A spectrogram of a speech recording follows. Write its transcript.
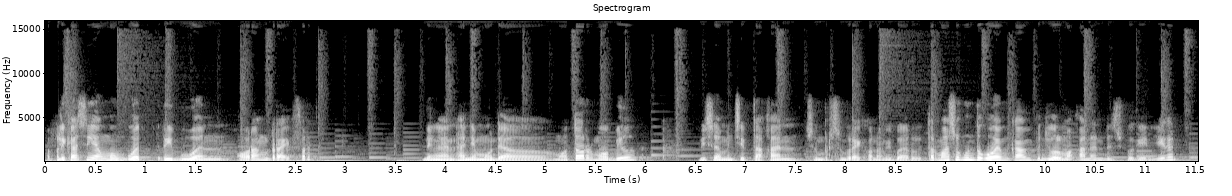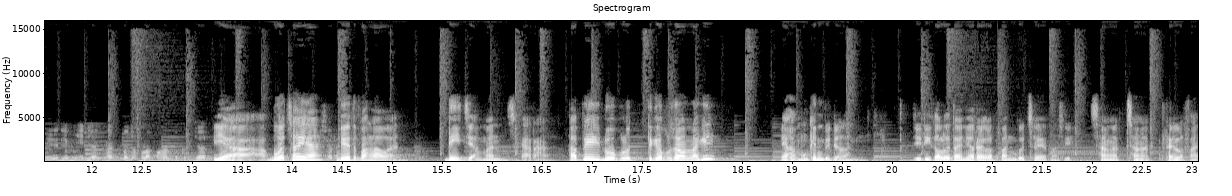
Aplikasi yang membuat ribuan orang driver dengan hanya modal motor, mobil bisa menciptakan sumber-sumber ekonomi baru, termasuk untuk UMKM penjual makanan dan sebagainya, ya kan? Ya, dia menyediakan banyak lapangan pekerjaan. Ya, buat saya dia itu pahlawan di zaman sekarang. Tapi 20 30 tahun lagi ya mungkin beda lagi. Jadi kalau tanya relevan buat saya masih sangat-sangat relevan.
